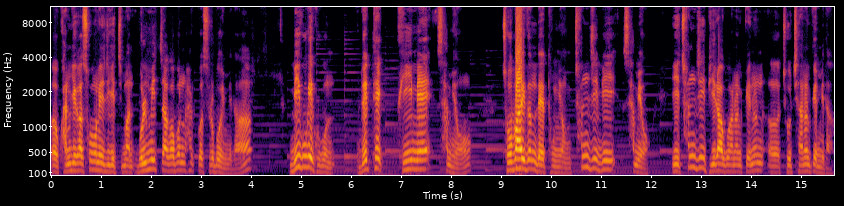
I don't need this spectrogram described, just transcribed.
관계가 소원해지겠지만 물밑 작업은 할 것으로 보입니다. 미국의 국은 뇌택 귀매 3호, 조 바이든 대통령 천지비 3호, 이 천지비라고 하는 꾀는 어, 좋지 않은 꾀입니다.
